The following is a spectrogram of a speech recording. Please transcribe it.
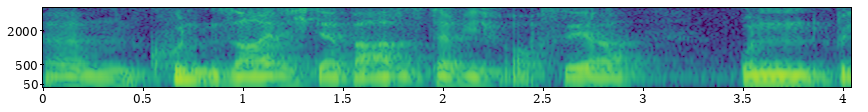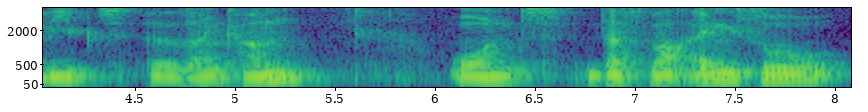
ähm, kundenseitig der Basistarif auch sehr unbeliebt äh, sein kann. Und das war eigentlich so,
